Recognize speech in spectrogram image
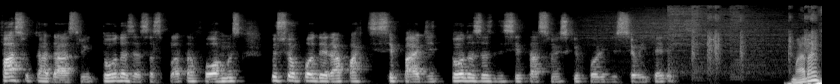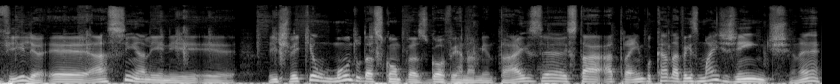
faça o cadastro em todas essas plataformas, que o senhor poderá participar de todas as licitações que forem de seu interesse. Maravilha. É, assim, Aline, é, a gente vê que o mundo das compras governamentais é, está atraindo cada vez mais gente, né?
